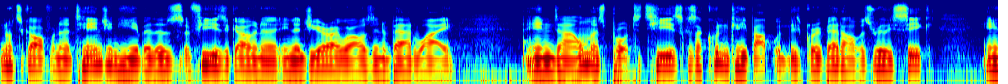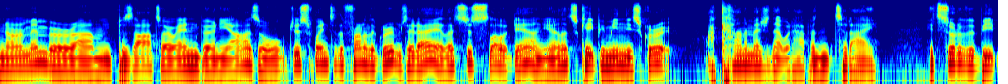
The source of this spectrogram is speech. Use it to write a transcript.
not to go off on a tangent here, but there was a few years ago in a in a Giro where I was in a bad way, and uh, almost brought to tears because I couldn't keep up with this group Ed. I was really sick. And I remember um, Pozzato and Bernie Eisel just went to the front of the group and said, "Hey, let's just slow it down. You know, let's keep him in this group." I can't imagine that would happen today. It's sort of a bit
